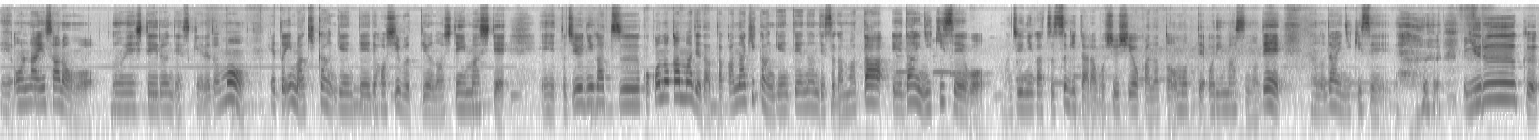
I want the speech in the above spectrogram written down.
えー、オンラインサロンを運営しているんですけれども、えっと、今期間限定で星部っていうのをしていまして、えっと、12月9日までだったかな期間限定なんですがまた、えー、第2期生を12月過ぎたら募集しようかなと思っておりますのであの第2期生 ゆるく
